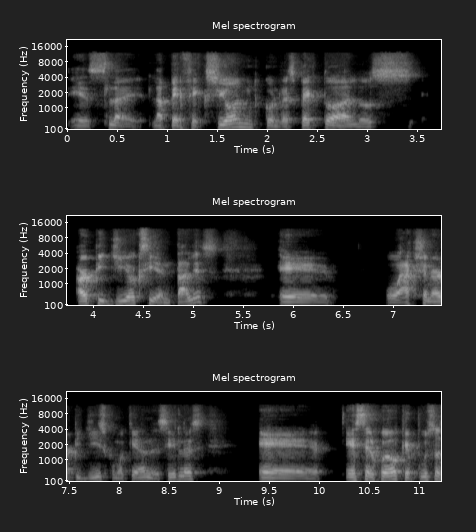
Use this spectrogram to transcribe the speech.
es la, la, perfección con respecto a los RPG occidentales, o action RPGs, como quieran decirles. es el juego que puso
